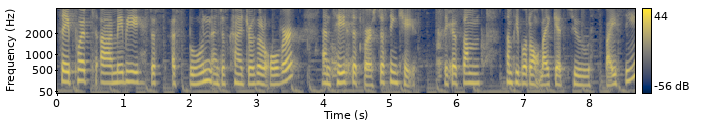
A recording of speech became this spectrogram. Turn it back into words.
say put uh, maybe just a spoon and just kind of drizzle over and okay. taste it first, just in case. Okay. Because some, some people don't like it too spicy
